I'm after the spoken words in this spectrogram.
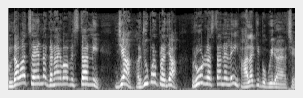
અમદાવાદ શહેરના ઘણા એવા વિસ્તારની, જ્યાં હજુ પણ પ્રજા રોડ રસ્તાને લઈ હાલાકી ભોગવી રહ્યા છે.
